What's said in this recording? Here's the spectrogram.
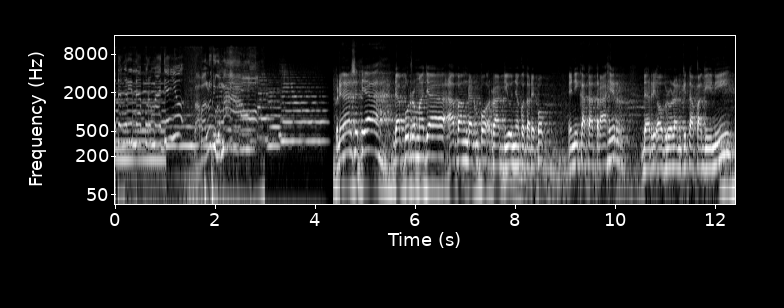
kita dengerin dapur remaja yuk. Bapak lu juga mau. Pendengar setia Dapur Remaja Abang dan Empok radionya Kota Depok. Ini kata terakhir dari obrolan kita pagi ini.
